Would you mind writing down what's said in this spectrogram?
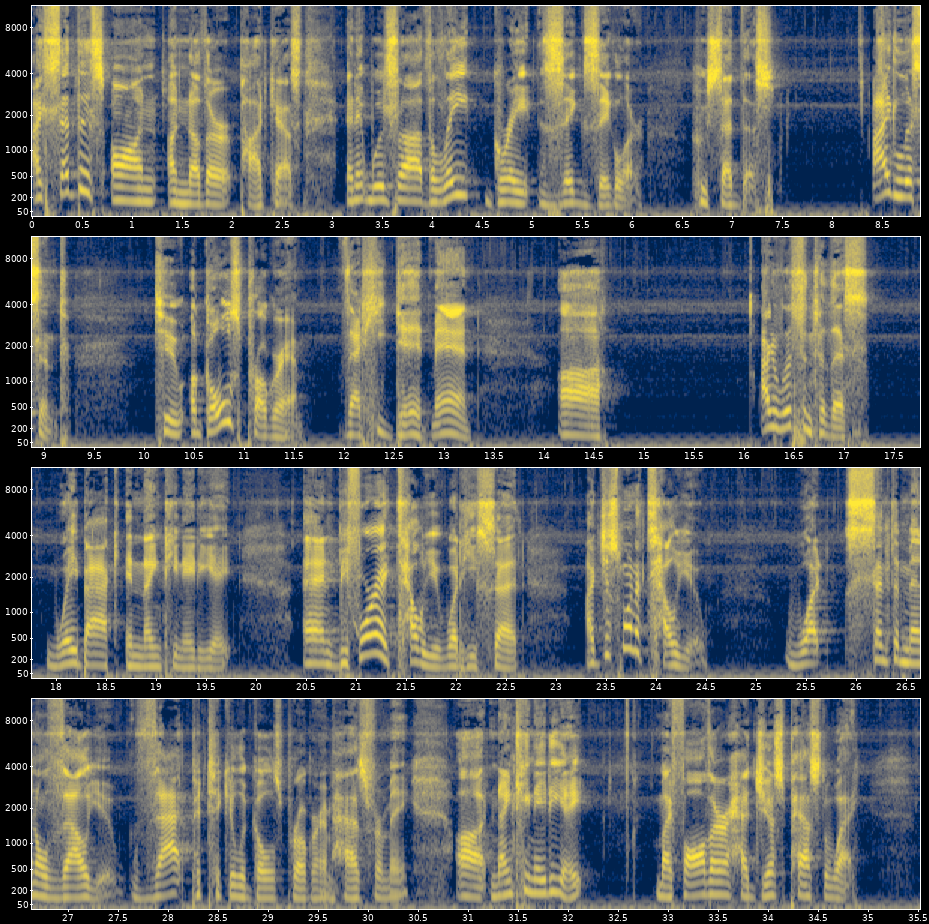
I said this on another podcast, and it was uh, the late, great Zig Ziglar who said this. I listened to a goals program that he did, man. Uh, I listened to this way back in 1988. And before I tell you what he said, I just want to tell you what sentimental value that particular goals program has for me. Uh, 1988, my father had just passed away.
